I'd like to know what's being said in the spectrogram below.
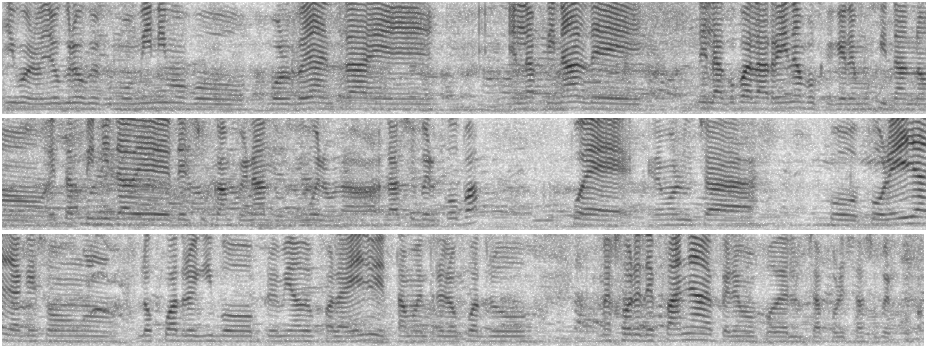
Y bueno, yo creo que como mínimo pues, volver a entrar en, la final de, la Copa de la Reina porque queremos quitarnos esta espinita del subcampeonato. Y bueno, la, la Supercopa, pues queremos luchar por, ella, ya que son los cuatro equipos premiados para ello y estamos entre los cuatro mejores de España. Esperemos poder luchar por esa Supercopa.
